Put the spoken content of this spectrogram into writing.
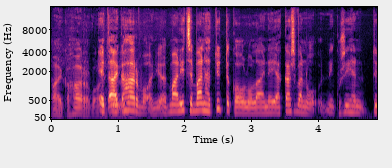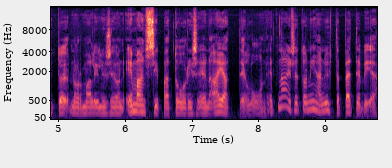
Aika harvoin. Et aika harvoin jo. Mä oon itse vanha tyttökoululainen ja kasvanut niin kuin siihen tyttönormaalilyseon emanssipatoriseen ajatteluun. Että naiset on ihan yhtä päteviä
